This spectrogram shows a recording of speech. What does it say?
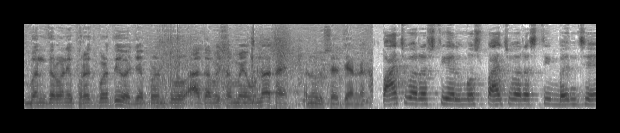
બંધ કરવાની ફરજ પડતી હોય છે, પરંતુ આગામી સમય એવું ન થાય, એનું વિશે ધ્યાન રાખે પાંચ વર્ષથી ઓલમોસ્ટ પાંચ વર્ષથી બંધ છે.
